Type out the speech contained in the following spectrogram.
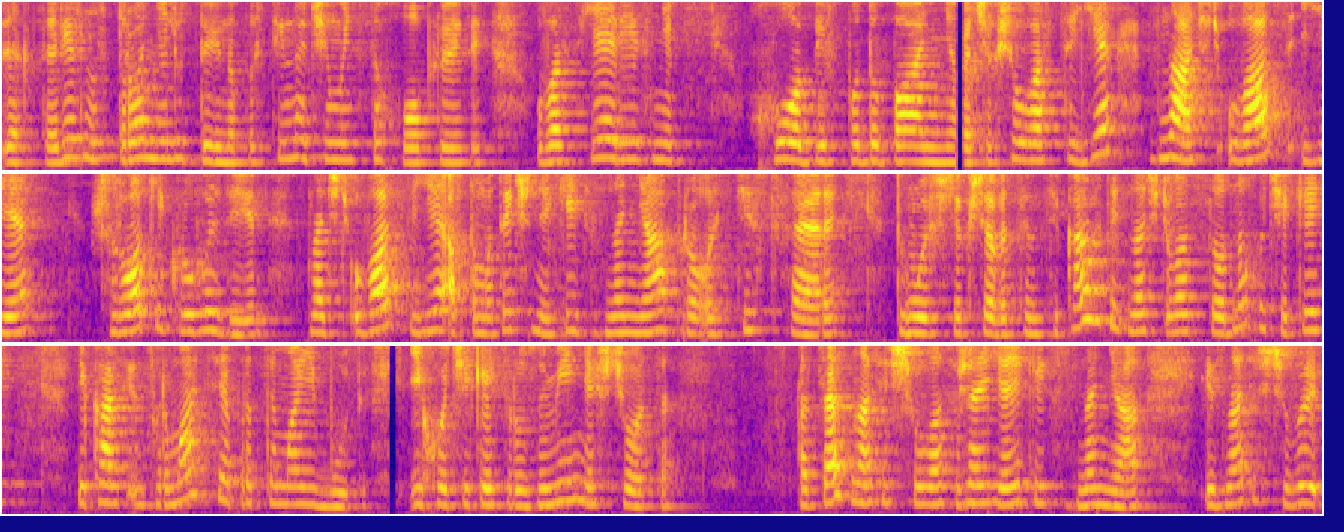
як це різностороння людина, постійно чимось захоплюєтесь, у вас є різні хобі, вподобання. Якщо у вас це є, значить у вас є широкий кругозір, значить у вас є автоматично якісь знання про ось ці сфери. Тому що якщо ви цим цікавитесь, значить у вас все одно хоч якесь, якась інформація про це має бути, і хоч якесь розуміння, що це. А це значить, що у вас вже є якісь знання, і значить, що ви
